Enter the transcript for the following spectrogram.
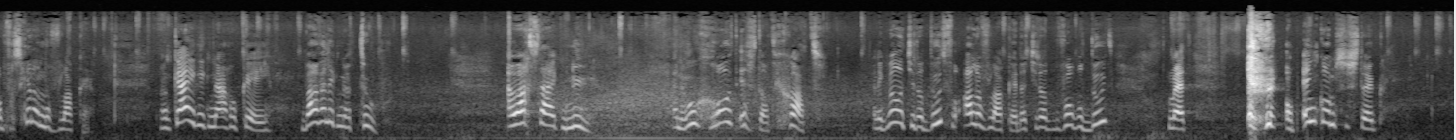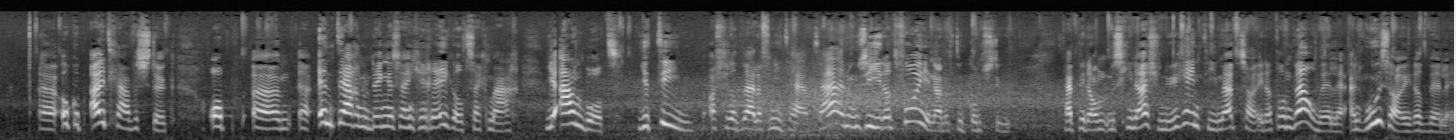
op verschillende vlakken. Dan kijk ik naar oké, waar wil ik naartoe? En waar sta ik nu? En hoe groot is dat gat? En ik wil dat je dat doet voor alle vlakken. Dat je dat bijvoorbeeld doet met op inkomstenstuk uh, ook op uitgavenstuk, op uh, intern hoe dingen zijn geregeld, zeg maar. Je aanbod, je team, als je dat wel of niet hebt. Hè? En hoe zie je dat voor je naar de toekomst toe? Heb je dan misschien als je nu geen team hebt, zou je dat dan wel willen? En hoe zou je dat willen?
